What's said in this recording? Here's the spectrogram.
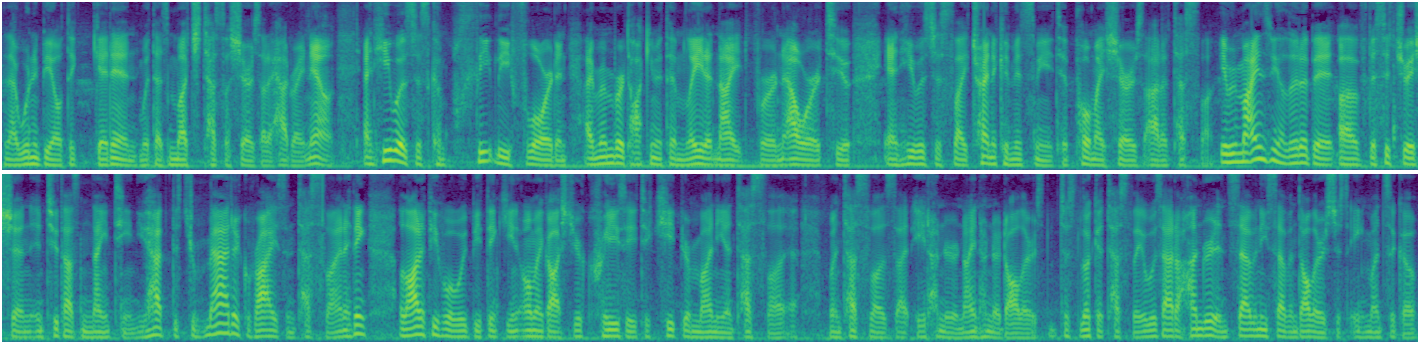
and I wouldn't be able to get in with as much Tesla shares that I had right now. And he was just completely floored. And I remember talking with him late at night for an hour or two, and he was just like trying to convince me to pull my shares out of Tesla. It reminds me a little bit of the situation in 2019. You have this dramatic rise in Tesla, and I think a lot of people would be thinking, oh my gosh, you're crazy to keep your money in Tesla when Tesla is at 800 or $900. Just look at Tesla. It was at $177 just eight months ago.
